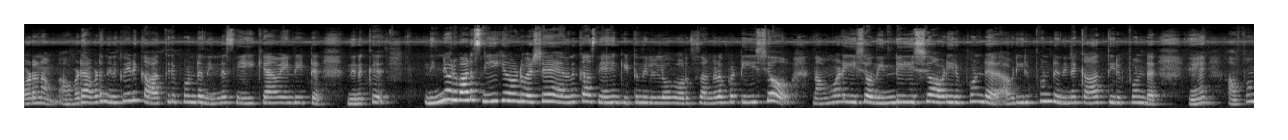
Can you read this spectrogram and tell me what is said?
ഓടണം. അവിടെ അവിടെ നിനക്ക് വേണ്ടി കാത്തിരിപ്പുണ്ട്. നിന്നെ സ്നേഹിക്കാൻ വേണ്ടിയിട്ട്. നിനക്ക് നിന്നെ ഒരുപാട് സ്നേഹിക്കുന്നുണ്ട് പക്ഷേ നിനക്ക് ആ സ്നേഹം കിട്ടുന്നില്ലല്ലോ ഓർത്ത് സങ്കടപ്പെട്ട. ഈശോ നമ്മുടെ ഈശോ നിന്റെ ഈശോ അവിടെ ഇരിപ്പുണ്ട് അവിടെ ഇരിപ്പുണ്ട് നിന്നെ കാത്തിരിപ്പുണ്ട്. ഏ അപ്പം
